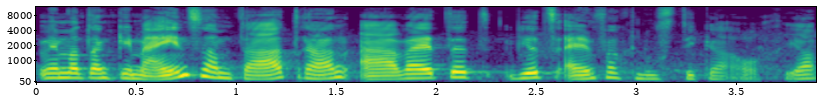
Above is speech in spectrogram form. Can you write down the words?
wenn man dann gemeinsam daran arbeitet, wird es einfach lustiger auch. Ja.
